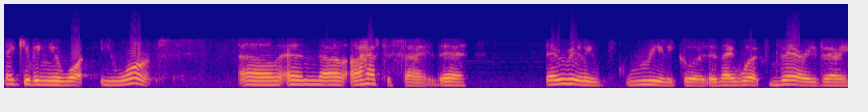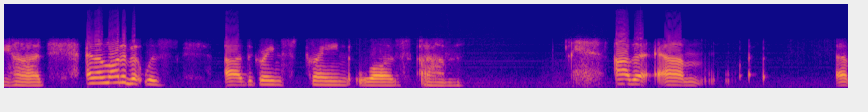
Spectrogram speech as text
they're giving you what you want. Um, and uh, I have to say, they're they're really really good, and they work very very hard. And a lot of it was uh, the green screen was um, other um, uh,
